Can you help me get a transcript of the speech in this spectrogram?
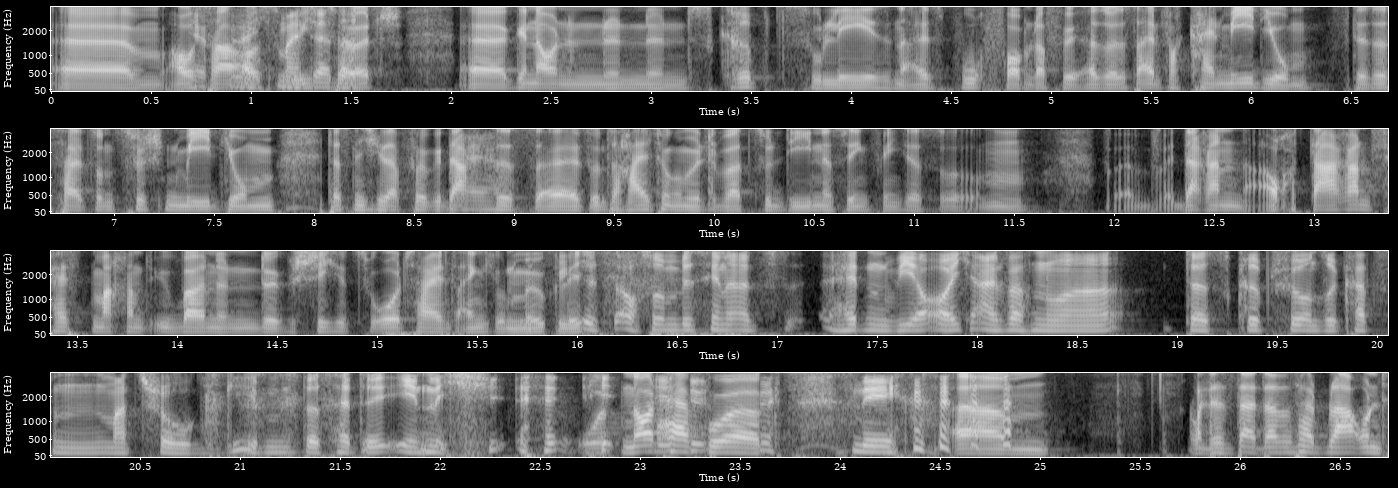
ähm, außer Ja, aus Research, äh, genau, ein, Skript zu lesen als Buchform dafür. Also das ist einfach kein Medium. Das ist halt so ein Zwischenmedium, das nicht dafür gedacht Ja, ist, äh, als Unterhaltung unmittelbar zu dienen. Deswegen finde ich das so, mh, daran, auch daran festmachend über eine, eine Geschichte zu urteilen, ist eigentlich unmöglich. Ist auch so ein bisschen, als hätten wir euch einfach nur das Skript für unsere Katzen-Matz-Show gegeben. Das hätte ähnlich. Would not have worked. nee. ähm, und das, das ist halt bla. Und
